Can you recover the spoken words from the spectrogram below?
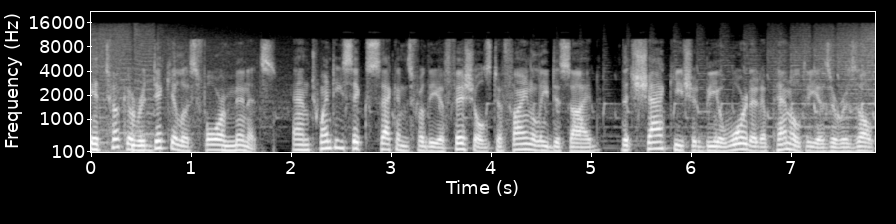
It took a ridiculous 4 minutes and 26 seconds for the officials to finally decide that Schalke should be awarded a penalty as a result.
